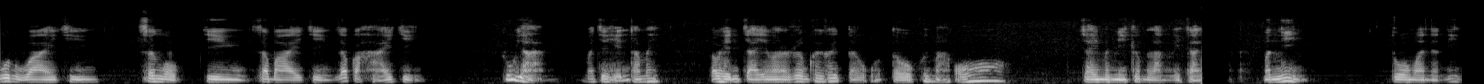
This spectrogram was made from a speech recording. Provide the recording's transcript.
วุ่นวายจริง สงบจริง สบายจริง แล้วก็หายจริง ทุกอย่างมันจะเห็นทำให้ เราเห็นใจมันเริ่มค่อย ๆ เติบโตขึ้นมา โอ้ ใจมันมีกำลังในการ มันนิ่ง ตัวมันน่ะนิ่ง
